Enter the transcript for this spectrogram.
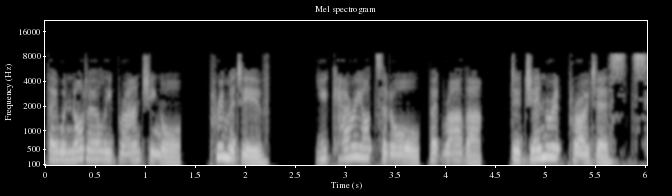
they were not early branching or primitive eukaryotes at all, but rather degenerate protists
